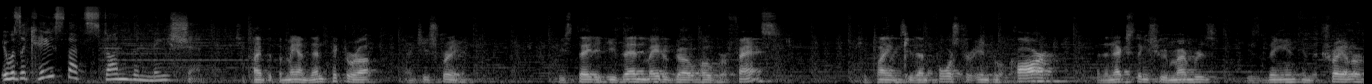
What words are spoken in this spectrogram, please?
It was a case that stunned the nation. She claimed that the man then picked her up and she screamed. He stated he then made her go over a fence. She claims he then forced her into a car, and the next thing she remembers is being in the trailer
